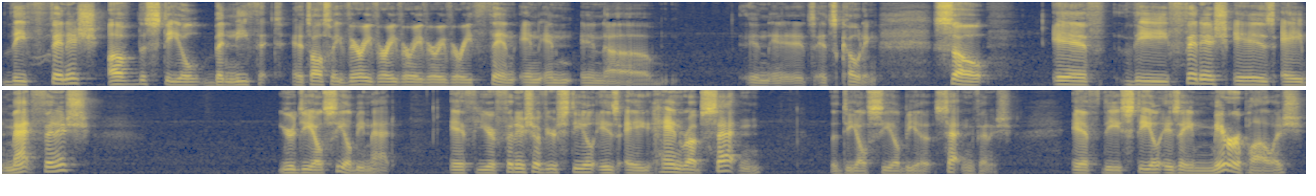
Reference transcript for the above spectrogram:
the finish of the steel beneath it. It's also a very, very, very, very, very thin in in in uh, in its its coating. So if the finish is a matte finish, your DLC will be matte. If your finish of your steel is a hand rub satin, the DLC will be a satin finish. If the steel is a mirror polish,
